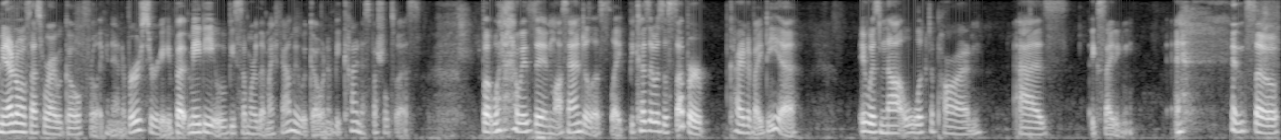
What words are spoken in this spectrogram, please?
I mean, I don't know if that's where I would go for like an anniversary, but maybe it would be somewhere that my family would go and it'd be kind of special to us. But when I was in Los Angeles, like, because it was a suburb kind of idea, it was not looked upon as exciting. and so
